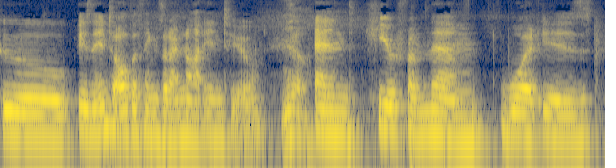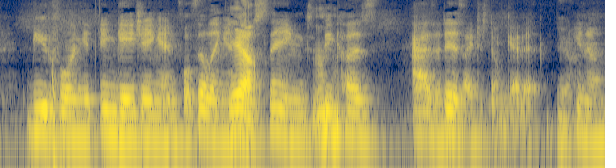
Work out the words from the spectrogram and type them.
who is into all the things that I'm not into Yeah. and hear from them what is beautiful and engaging and fulfilling in Yeah. those things because as it is i just don't get it Yeah. you know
